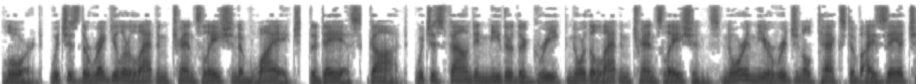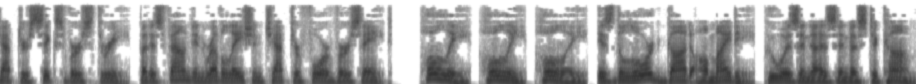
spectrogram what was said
Lord, which is the regular Latin translation of YH, the Deus God, which is found in neither the Greek nor the Latin translations nor in the original text of Isaiah chapter 6 verse 3, but is found in Revelation chapter 4 verse 8. Holy, holy, holy, is the Lord God Almighty, who was and is and is to come."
